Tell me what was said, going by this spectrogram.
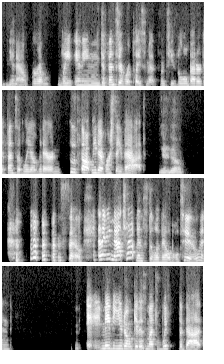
mm-hmm. you know, for a late inning defensive replacement since he's a little better defensively over there. And who thought we'd ever say that? Yeah, I know. so, and I mean, Matt Chapman's still available too, and it, maybe you don't get as much with the bat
